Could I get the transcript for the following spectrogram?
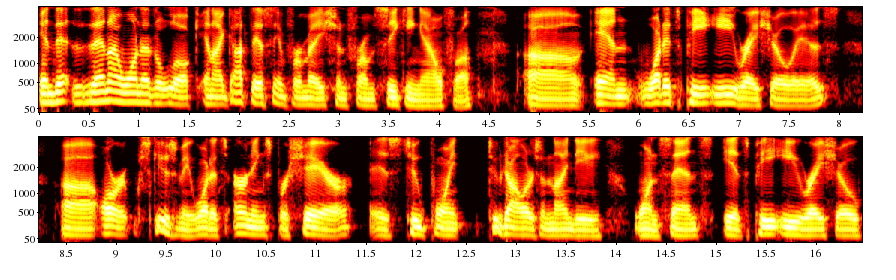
And th- then I wanted to look, and I got this information from Seeking Alpha, uh, and what its PE ratio is uh, or excuse me, what its earnings per share is two point two dollars and ninety one cents. Its PE ratio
